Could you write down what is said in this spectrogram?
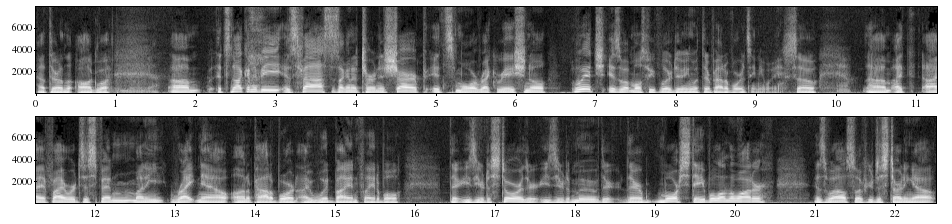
out there on the agua. Um, it's not going to be as fast. It's not going to turn as sharp. It's more recreational, which is what most people are doing with their paddle boards anyway. So, Yeah. um, I, I, if I were to spend money right now on a paddleboard, I would buy inflatable. They're easier to store. They're easier to move. They're they're more stable on the water, as well. So if you're just starting out,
